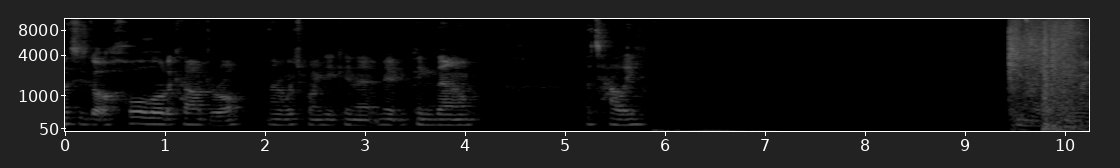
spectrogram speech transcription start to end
Unless he's got a whole load of card draw, at which point he can uh, maybe ping down a tally. No, ping me.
